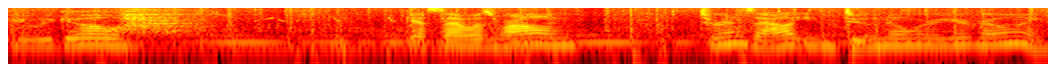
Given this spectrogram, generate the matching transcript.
Here we go. Guess I was wrong. Turns out you do know where you're going.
